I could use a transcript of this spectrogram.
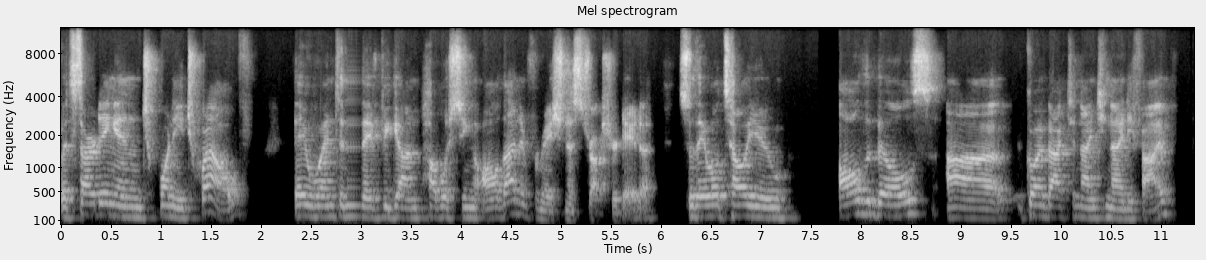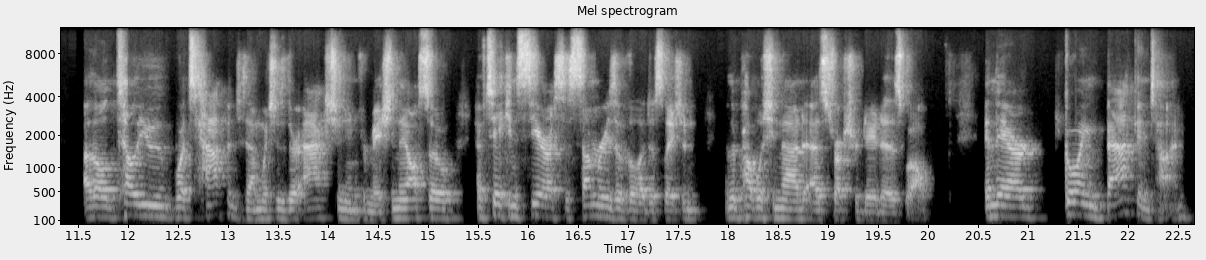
But starting in 2012, they went and they've begun publishing all that information as structured data. So they will tell you all the bills uh, going back to 1995. Uh, they'll tell you what's happened to them, which is their action information. They also have taken CRS as summaries of the legislation, and they're publishing that as structured data as well. And they are going back in time.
